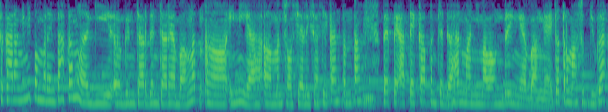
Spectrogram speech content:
Sekarang ini pemerintah kan lagi uh, gencar-gencarnya banget uh, ini ya uh, mensosialisasikan tentang PPATK pencegahan money laundering ya, Bang ya. Itu termasuk juga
